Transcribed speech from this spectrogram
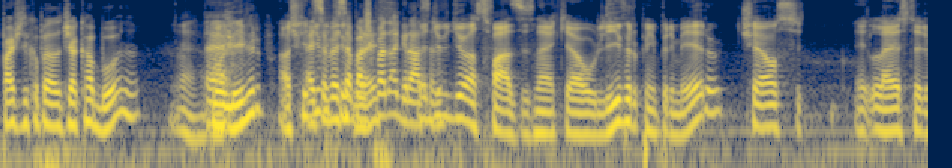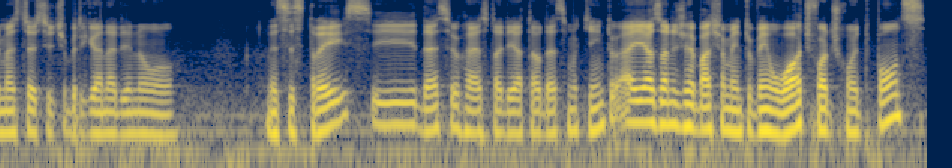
parte do campeonato já acabou, né? É. Com o Liverpool. Acho que Essa vai ser a parte que vai dar Já graça. né? dividiu as fases, né? Que é o Liverpool em primeiro, Chelsea, Leicester e Manchester City brigando ali no, nesses três e desce o resto ali até o 15 Aí a zona de rebaixamento vem o Watford com 8 pontos,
